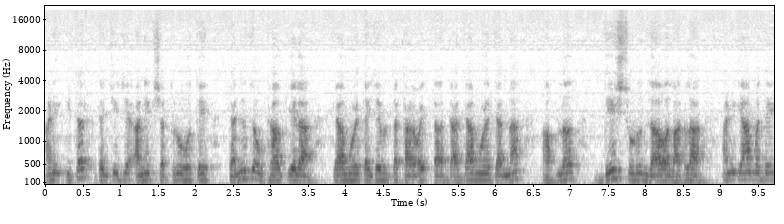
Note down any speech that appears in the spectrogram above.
आणि इतर त्यांचे जे अनेक शत्रू होते त्यांनी जो उठाव केला त्यामुळे त्यांच्याविरुद्ध कारवाई त्यामुळे त्यांना आपलं देश सोडून जावा लागला. आणि यामध्ये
